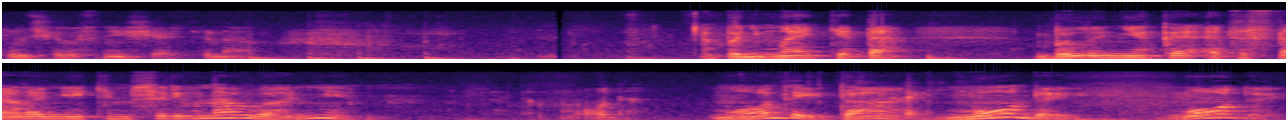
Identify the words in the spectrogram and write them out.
случилось несчастье, да. Понимаете, это было некое, это стало неким соревнованием. Это мода. Модой, да, модой, модой.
